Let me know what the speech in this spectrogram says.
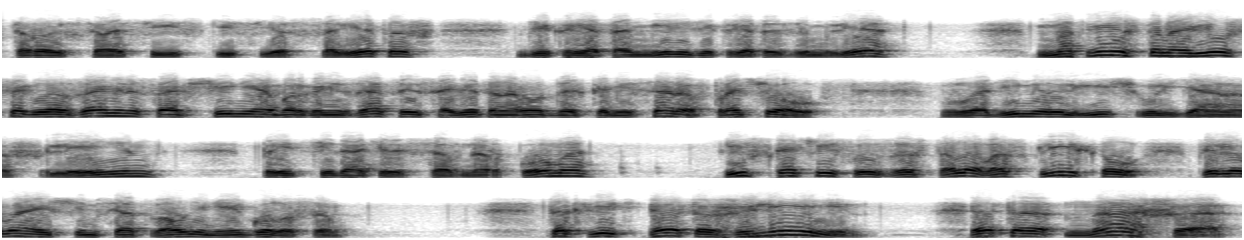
Второй Всероссийский съезд Советов, Декрет о мире, Декрет о земле». Матвей остановился глазами на сообщение об организации Совета народных комиссаров, прочел «Владимир Ильич Ульянов, Ленин, председатель Совнаркома», и, вскочив из-за стола, воскликнул прерывающимся от волнения голосом. «Так ведь это же Ленин! Это наша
